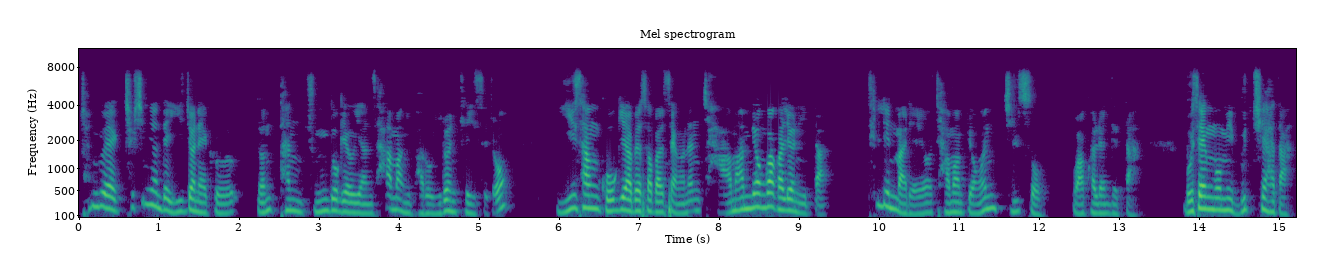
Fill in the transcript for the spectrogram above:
1970년대 이전에 그 연탄 중독에 의한 사망이 바로 이런 케이스죠. 이상 고기압에서 발생하는 잠환병과 관련이 있다. 틀린 말이에요. 잠환병은 질소와 관련됐다. 무생몸이 무취하다.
